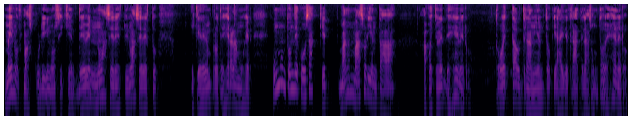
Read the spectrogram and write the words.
menos masculinos y que deben no hacer esto y no hacer esto y que deben proteger a la mujer. Un montón de cosas que van más orientadas a cuestiones de género. Todo este adoctrinamiento que hay detrás del asunto de género.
